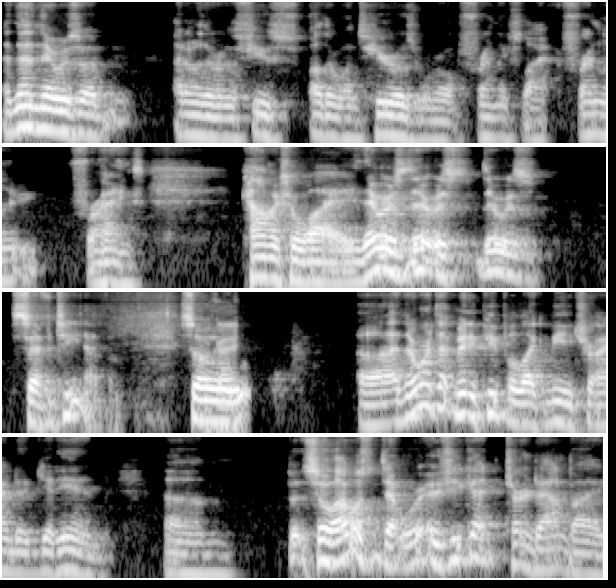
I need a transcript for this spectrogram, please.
And then there was a i don't know there was a few other ones heroes world friendly fly friendly franks comics hawaii. There was there was there was 17 of them so Okay. uh, and there weren't that many people like me trying to get in um, but so i wasn't that worried if you get turned down by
